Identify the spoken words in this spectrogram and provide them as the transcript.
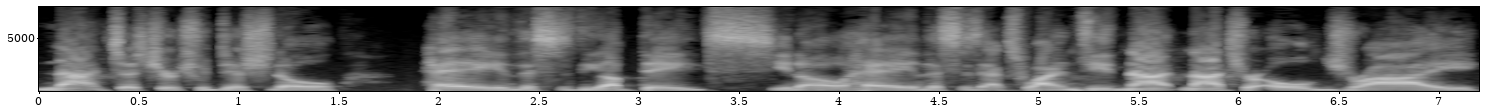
not just your traditional hey this is the updates you know hey this is x y and z not not your old dry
